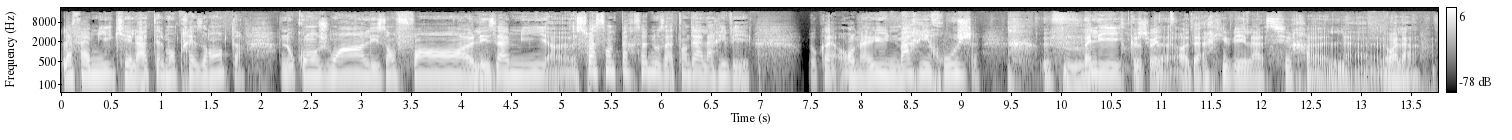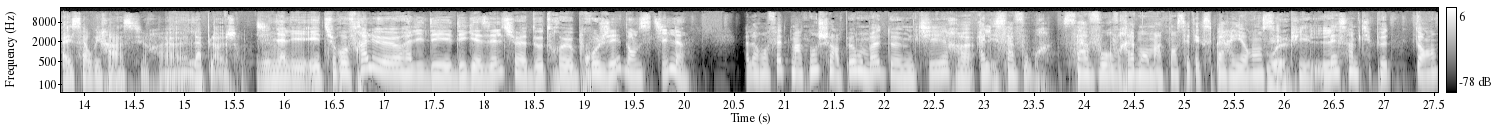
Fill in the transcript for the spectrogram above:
la famille qui est là tellement présente, nos conjoints, les enfants, euh, les amis, euh, 60 personnes nous attendaient à l'arrivée. Donc euh, on a eu une marée rouge de folie que chouette. de- d'arriver là sur euh, la voilà à Essaouira sur euh, la plage. Génial. Et, et tu referas le rallye des, des gazelles? Tu as d'autres projets dans le style? Alors en fait, maintenant, je suis un peu en mode de me dire, euh, allez, savoure, savoure vraiment maintenant cette expérience, Ouais. et puis laisse un petit peu de temps,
